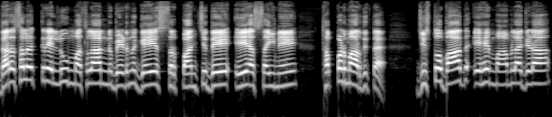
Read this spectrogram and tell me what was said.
ਦਰਅਸਲ ਘਰੇਲੂ ਮਸਲਾ ਨਿਬੇੜਨ ਗਏ ਸਰਪੰਚ ਦੇ ਏਐਸਆਈ ਨੇ ਥੱਪੜ ਮਾਰ ਦਿੱਤਾ ਜਿਸ ਤੋਂ ਬਾਅਦ ਇਹ ਮਾਮਲਾ ਜਿਹੜਾ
